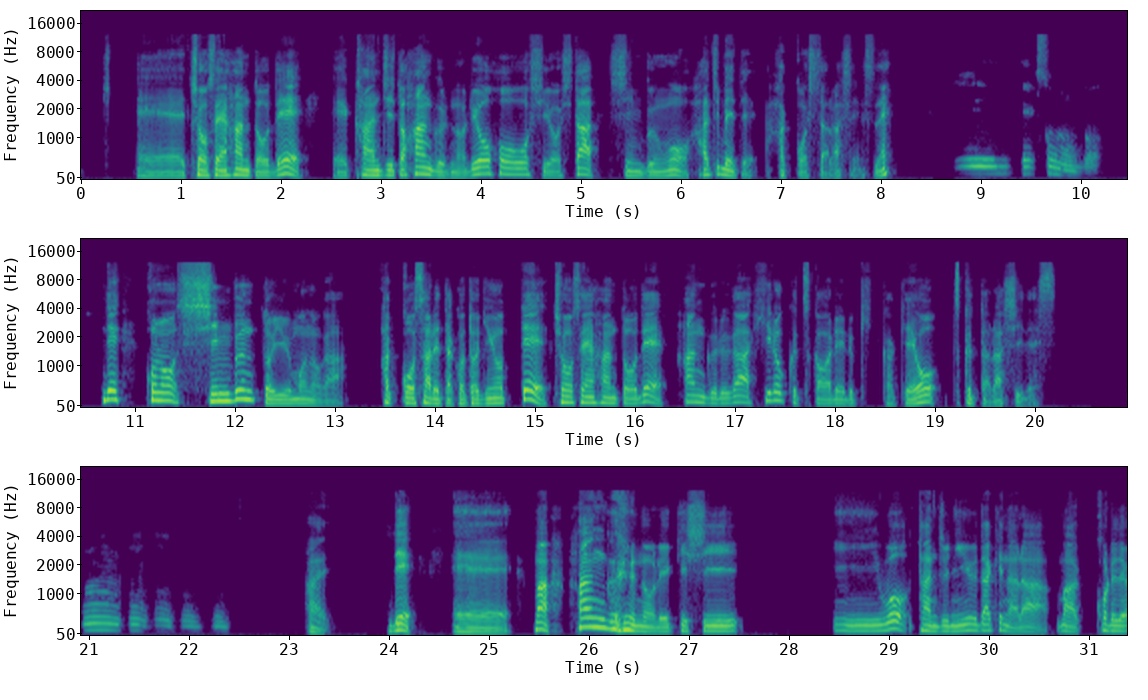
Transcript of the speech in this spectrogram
えー、朝鮮半島で、えー、漢字とハングルの両方を使用した新聞を初めて発行したらしいんですね。えー、そうなんだ。で、この新聞というものが発行されたことによって、朝鮮半島でハングルが広く使われるきっかけを作ったらしいです。はい。で、えー、まあ、ハングルの歴史を単純に言うだけなら、まあ、これで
